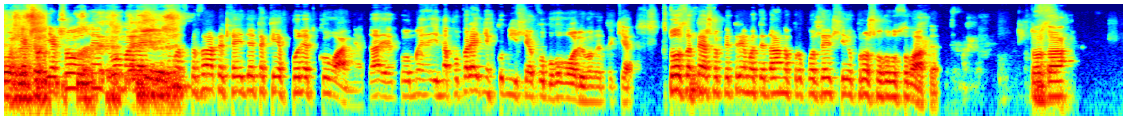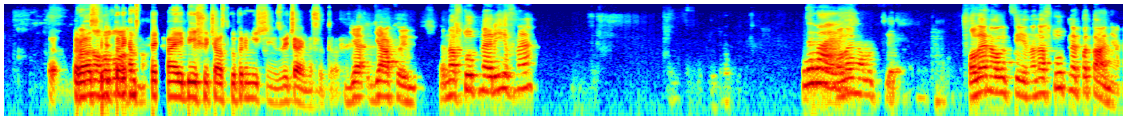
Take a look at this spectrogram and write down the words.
Можна. Якщо, якщо одним двома реченнями сказати, це йде таке впорядкування. Да? Бо ми і на попередніх комісіях обговорювали таке. Хто за те, щоб підтримати дану пропозицію, прошу голосувати. Хто за? Раз підприємство займає більшу частку приміщень, звичайно, що так. Дя- Дякую. Наступне різне. Немає. Олена Олексіївна. Олена Олексіївна, наступне питання.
